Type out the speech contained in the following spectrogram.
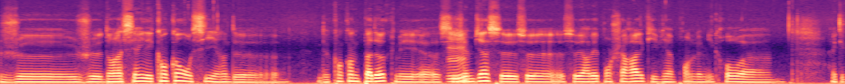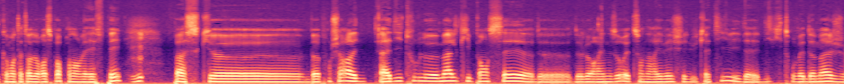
je, je, dans la série des cancans aussi, hein, de, de cancan de paddock, mais euh, mhm. j'aime bien ce, ce, Hervé Poncharal qui vient prendre le micro euh, avec les commentateurs de Eurosport pendant les FP. Mhm. Parce que bah, Poncharal a dit tout le mal qu'il pensait de, Lorenzo et de son arrivée chez Ducati. Il a dit qu'il trouvait dommage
